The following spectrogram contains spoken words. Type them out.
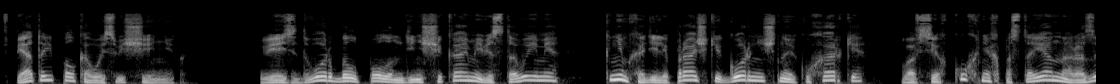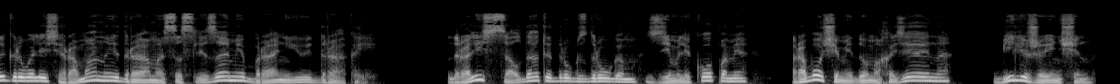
в пятой — полковой священник. Весь двор был полон денщиками, вестовыми, к ним ходили прачки, горничные, кухарки, Во всех кухнях постоянно разыгрывались романы и драмы со слезами, бранью и дракой. Дрались солдаты друг с другом, с землекопами, рабочими дома хозяина, били женщин.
